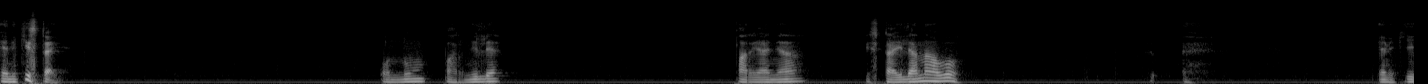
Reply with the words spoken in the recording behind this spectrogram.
എനിക്കിഷ്ടായി. ഒന്നും പറഞ്ഞില്ല. പറയാഞ്ഞാ ഇഷ്ടായില്ല എന്നാവോ എനിക്ക്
